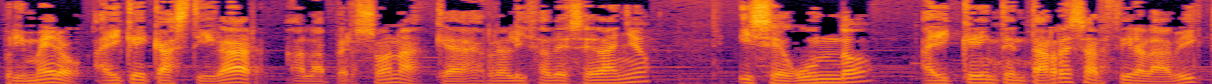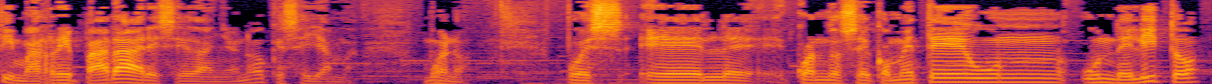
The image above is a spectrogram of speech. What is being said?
primero hay que castigar a la persona que ha realizado ese daño y segundo hay que intentar resarcir a la víctima, reparar ese daño, ¿no? Que se llama. Bueno, pues cuando se comete un, delito,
